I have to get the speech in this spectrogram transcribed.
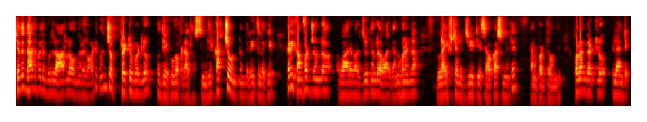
చతుర్థాధిపతి బుధుడు ఆరులో ఉన్నాడు కాబట్టి కొంచెం పెట్టుబడులు కొద్దిగా ఎక్కువగా పెట్టాల్సి వస్తుంది. ఖర్చు ఉంటుంది రైతులకి. కానీ కంఫర్ట్ జోన్లో వారి వారి జీవితంలో వారికి అనుగుణంగా లైఫ్ స్టైల్ జీవి చేసే అవకాశం అయితే కనపడుతూ ఉంది. పొలం గట్లు ఇలాంటి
